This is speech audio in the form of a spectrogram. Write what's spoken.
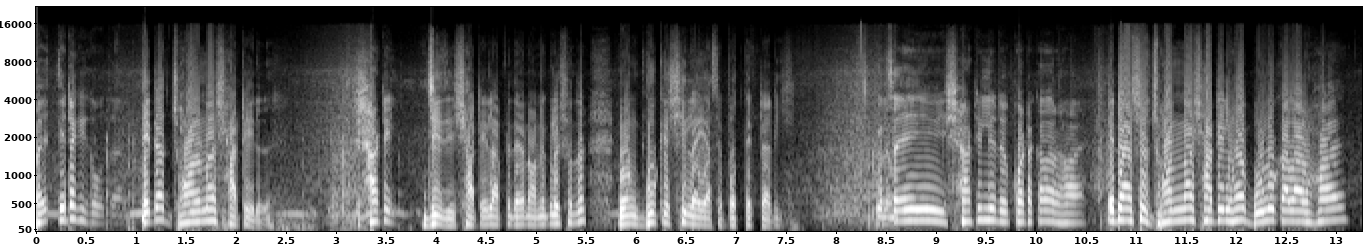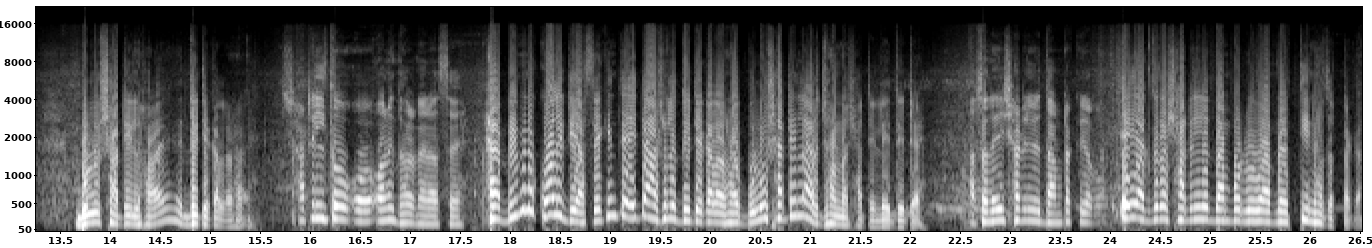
ভাই এটা কি কবুতর? এটা ঝর্ণা শাটিল। শাটিল? জি জি শাটিল। আপনি দেখেন অনেকগুলো সুন্দর এবং বুকে সেলাই আছে প্রত্যেকটারই। আচ্ছা এই শাটিলের কটা কালার হয়? এটা আসলে ঝর্ণা শাটিল হয় ব্লু কালার হয় ব্লু শাটিল হয় দুইটা কালার হয়। শাটিল তো অনেক ধরনের আছে। হ্যাঁ বিভিন্ন কোয়ালিটি আছে কিন্তু এটা আসলে দুইটা কালার হয় ব্লু শাটিল আর ঝর্ণা শাটিল এই দুইটা আসলে এই শাটিলের দামটা কীরকম? এই একজোড়া শাটিলের দাম পড়বে আপনার তিন হাজার টাকা।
